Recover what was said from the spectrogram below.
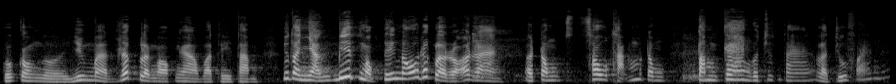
của con người nhưng mà rất là ngọt ngào và thì thầm. Chúng ta nhận biết một tiếng nói rất là rõ ràng ở trong sâu thẳm trong tâm can của chúng ta là Chúa phán đấy.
